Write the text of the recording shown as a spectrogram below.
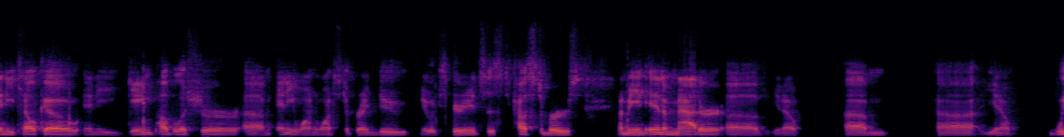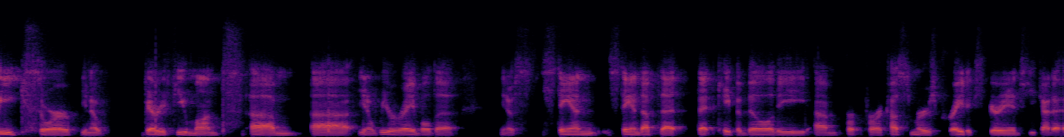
any telco any game publisher um, anyone wants to bring new new experiences to customers i mean in a matter of you know um, uh, you know weeks or you know very few months um, uh, you know we were able to you know stand stand up that that capability um, for, for our customers great experience you got to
